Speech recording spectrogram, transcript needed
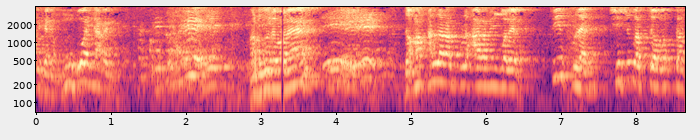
দিছে না, মুহ হয় না তখন আল্লাহ বলেন শিশু বাচ্চা অবস্থান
